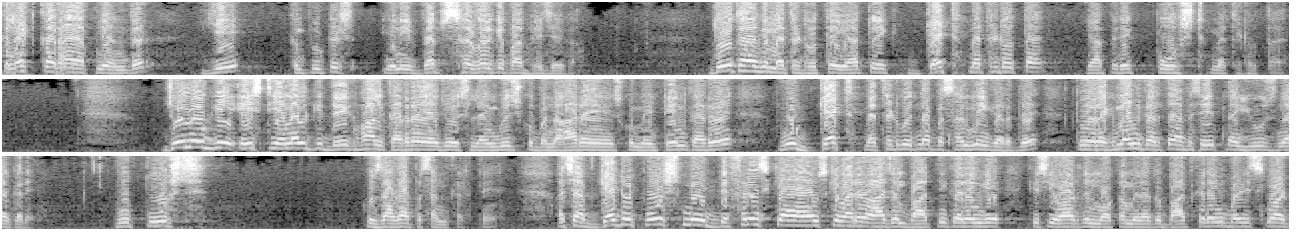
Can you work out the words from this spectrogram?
کلیکٹ کر رہا ہے اپنے اندر، یہ کمپیوٹر یعنی ویب سرور کے پاس بھیجے گا۔ دو طرح کے میتھڈ ہوتے ہیں، یا تو ایک گیٹ میتھڈ ہوتا ہے، یا پھر ایک پوسٹ میتھڈ ہوتا ہے۔ جو لوگ یہ ایچ ٹی ایم ایل کی دیکھ بھال کر رہے ہیں، جو اس لینگویج کو بنا رہے ہیں، اس کو مینٹین کر رہے ہیں، وہ گیٹ میتھڈ کو اتنا پسند نہیں کرتے، تو ریکمینڈ کرتے ہیں آپ اسے اتنا یوز نہ کریں۔ وہ پوسٹ کو زیادہ پسند کرتے ہیں۔ اچھا اب گیٹ اور پوسٹ میں ڈفرنس کیا ہے؟ اس کے بارے میں آج ہم بات نہیں کریں گے۔ کسی اور دن موقع ملا تو بات کریں گے but it's not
